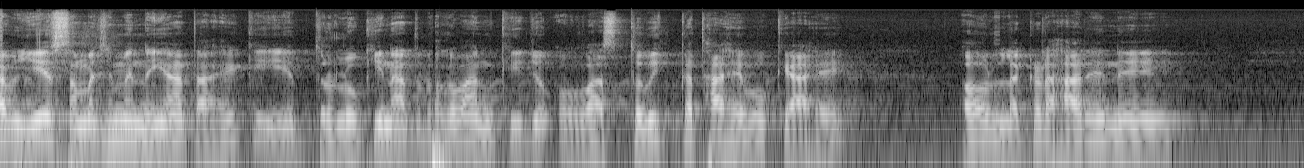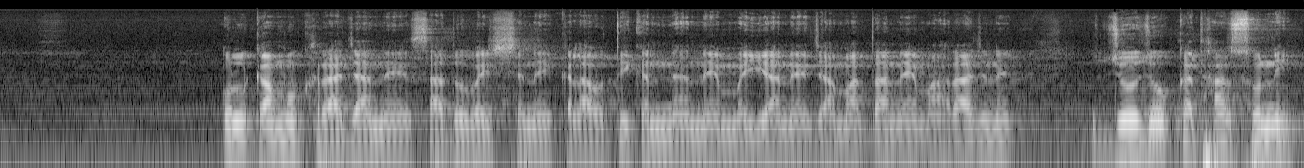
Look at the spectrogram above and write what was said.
अब ये समझ में नहीं आता है कि ये त्रिलोकीनाथ भगवान की जो वास्तविक कथा है वो क्या है और लकड़हारे ने, उल्का मुख राजा ने, साधु वैश्य ने, कलावती कन्या ने, मैया ने, जामाता ने, महाराज ने जो जो कथा सुनी,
